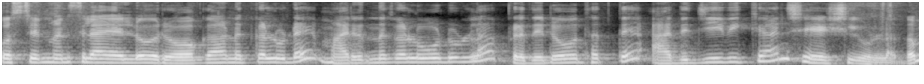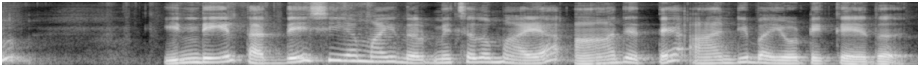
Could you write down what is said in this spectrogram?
ക്വസ്റ്റ്യൻ മനസ്സിലായല്ലോ. രോഗാണുക്കളുടെ മരുന്നുകളോടുള്ള പ്രതിരോധത്തെ അതിജീവിക്കാൻ ശേഷിയുള്ളതും ഇന്ത്യയിൽ തദ്ദേശീയമായി നിർമ്മിച്ചതുമായ ആദ്യത്തെ ആന്റിബയോട്ടിക് ഏത്?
